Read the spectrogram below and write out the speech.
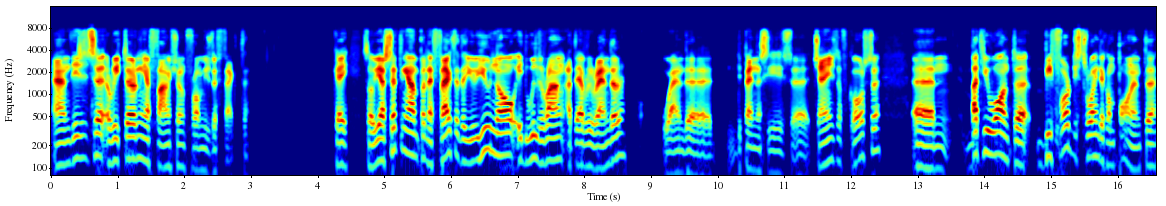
And this is uh, returning a function from use effect okay so you are setting up an effect that you, you know it will run at every render when the dependency is uh, changed of course um, but you want uh, before destroying the component uh,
